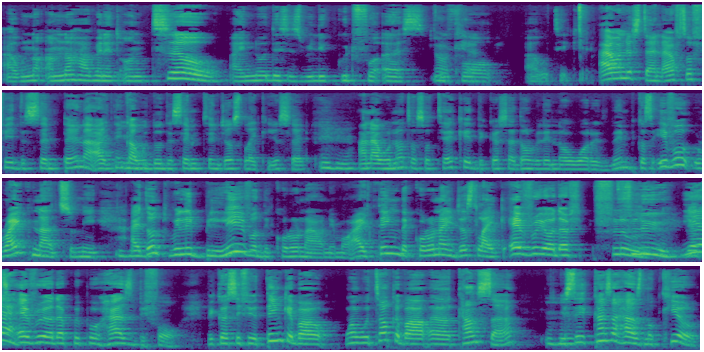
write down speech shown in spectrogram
I will not I'm not having it until I know this is really good for us Okay. before I will take it. I understand. I also feel the same thing. I think I would mm-hmm. do the same thing, just like you said. Mm-hmm. And I will not also take it because I don't really know what is in. Because even right now, to me, I mm-hmm. don't really believe on the corona anymore. I think the corona is just like every other flu, Flu, that yeah. every other people has before. Because if you think about when we talk about uh, cancer, you see, cancer has no cure.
